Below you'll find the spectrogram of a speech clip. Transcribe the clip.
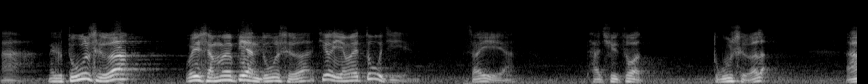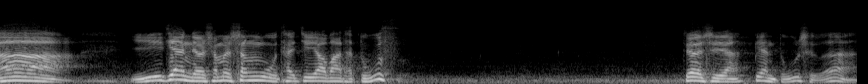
啊那个毒蛇为什么变毒蛇？就因为妒忌，所以呀、他去做毒蛇了。啊，一见着什么生物，他就要把它毒死。这是啊，变毒蛇，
